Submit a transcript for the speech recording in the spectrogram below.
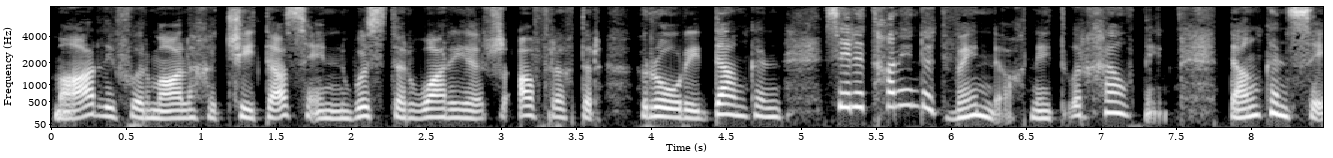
Maar die voormalige Cheetahs en Worcester Warriors afrigter Rory Duncan sê dit gaan nie noodwendig net oor geld nie. Duncan sê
